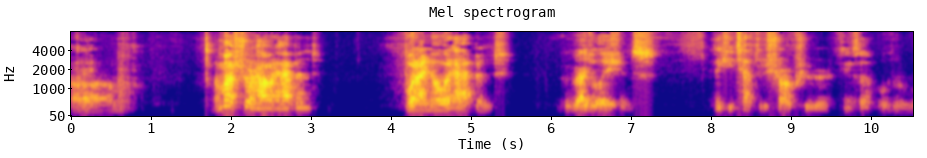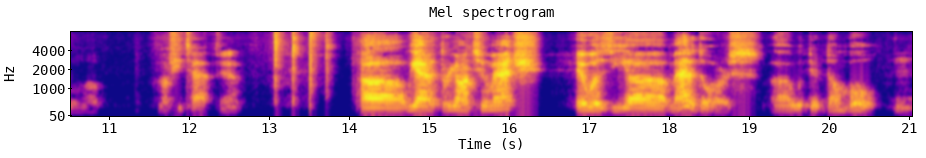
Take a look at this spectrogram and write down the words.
Um, I'm not sure how it happened, but I know it happened. Congratulations. I think she tapped to the sharpshooter. I think so. It a roll up? No, she tapped. Yeah. Uh, we had a three on two match. It was the uh, Matadors uh, with their dumb bull Mhm.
